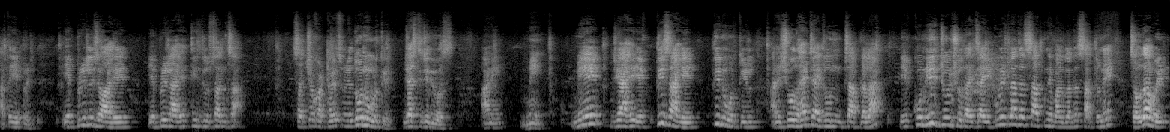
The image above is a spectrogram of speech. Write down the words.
आता एप्रिल. एप्रिल जो आहे एप्रिल आहे तीस दिवसांचा. सातशे अठ्ठावीस म्हणजे दोन उरतील जास्तीचे दिवस. आणि मे. मे जे आहे एकतीस आहे तीन उरतील. आणि शोधायचा आहे जूनचा आपल्याला एकोणीस जून शोधायचा एकोणीसला जर सातने भागला तर सातने चौदा होईल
